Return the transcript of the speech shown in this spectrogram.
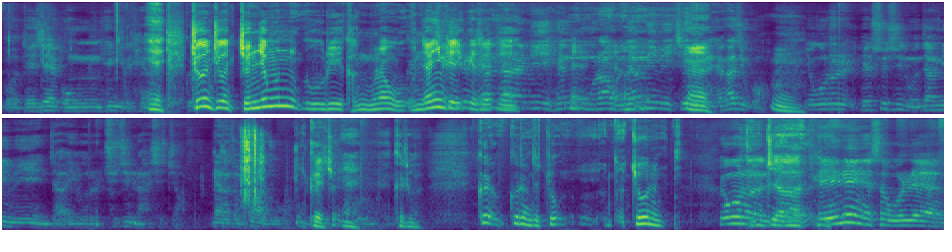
뭐 대제봉 행위를 해요. 예. 저건 지금 전정문 우리 강문화 원장님께서 한 예. 사람이 현 문화 원장님이 제의를 예. 해가지고 음. 이거를 배수신 원장님이 이제 이거를 추진을 하시죠. 내가 좀 도와주고. 그렇죠. 예. 그리고 그 그럼 이제 저 저는 요거는 이제 저- KNN에서 원래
